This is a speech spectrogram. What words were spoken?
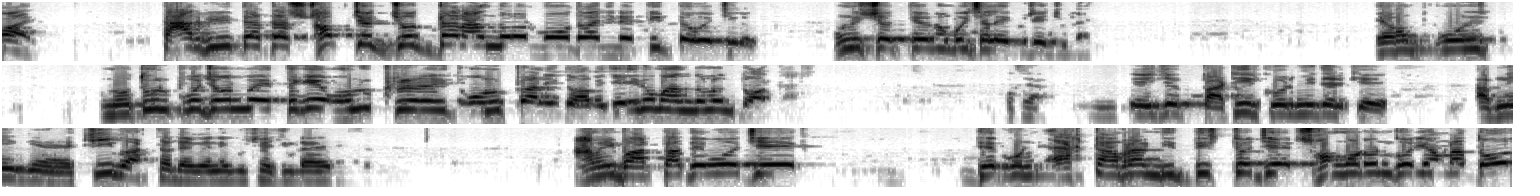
হয়, তার বিরুদ্ধে একটা সবচেয়ে যোদ্ধার আন্দোলন মমতা ব্যানার্জির নেতৃত্বে হয়েছিল, উনিশশো তিরানব্বই সালে একুশে জুলাই। এবং নতুন প্রজন্ম এর থেকে অনুপ্রাণিত অনুপ্রাণিত হবে, যে এইরকম আন্দোলন দরকার। আচ্ছা এই যে পার্টির কর্মীদেরকে আপনি কি বার্তা দেবেন একুশে জুলাই? আমি বার্তা দেবো যে, দেখুন, একটা আমরা নির্দিষ্ট যে সংগঠন করি, আমরা দল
